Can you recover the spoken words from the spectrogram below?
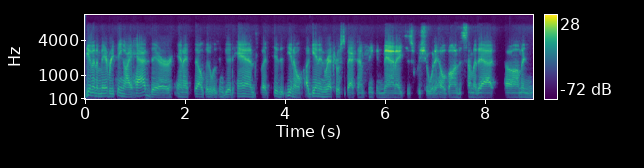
given him everything I had there, and I felt that it was in good hands. But to the, you know, again in retrospect, I'm thinking, man, I just wish I would have held on to some of that, um, and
